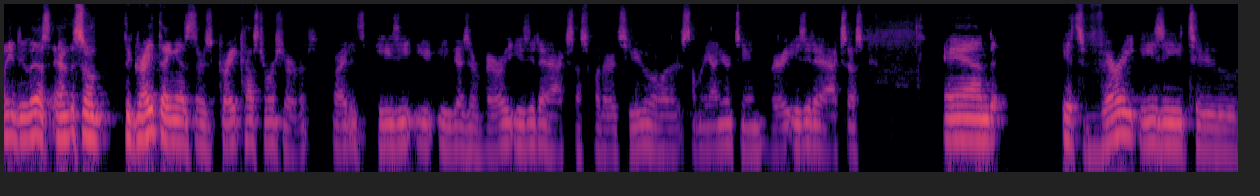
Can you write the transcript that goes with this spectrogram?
do you do this and so the great thing is there's great customer service right it's easy you, you, guys are very easy to access whether it's you or whether it's somebody on your team very easy to access and it's very easy to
